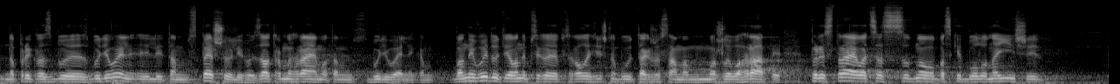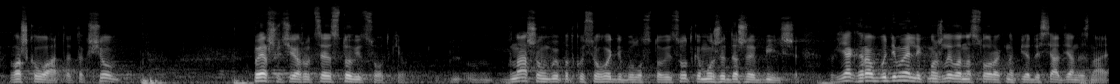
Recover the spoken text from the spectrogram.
наприклад, з будівель... там, з першою лігою. Завтра ми граємо там з будівельником. Вони вийдуть і вони психологічно будуть так же само можливо грати. Перестраюватися з одного баскетболу на інший важкувато. Так що, в першу чергу, це 100%. В нашому випадку сьогодні було 100%, може навіть більше. Як грав будівельник, можливо, на 40, на 50, я не знаю.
